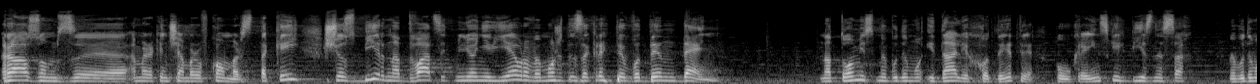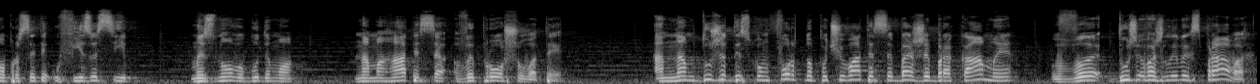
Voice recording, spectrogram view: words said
разом з е, American Chamber of Commerce такий, що збір на 20 мільйонів євро ви можете закрити в один день. Натомість ми будемо і далі ходити по українських бізнесах. Ми будемо просити у фізосіб. Ми знову будемо намагатися випрошувати. А нам дуже дискомфортно почувати себе жебраками в дуже важливих справах.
